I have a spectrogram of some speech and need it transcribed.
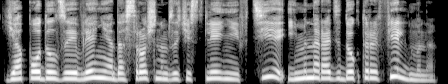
«Я подал заявление о досрочном зачислении в ТИА именно ради доктора Фельдмана.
